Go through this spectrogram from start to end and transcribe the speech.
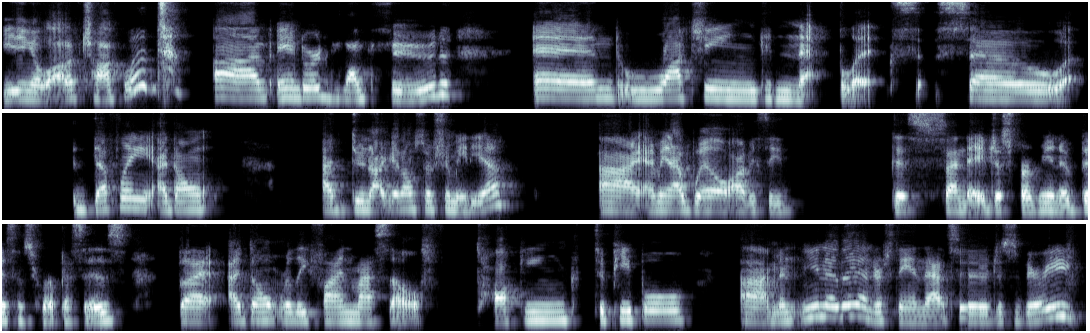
eating a lot of chocolate um, and or junk food and watching Netflix. So definitely I don't I do not get on social media. I I mean I will obviously this Sunday just for you know business purposes, but I don't really find myself talking to people um, and, you know, they understand that. So just very,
